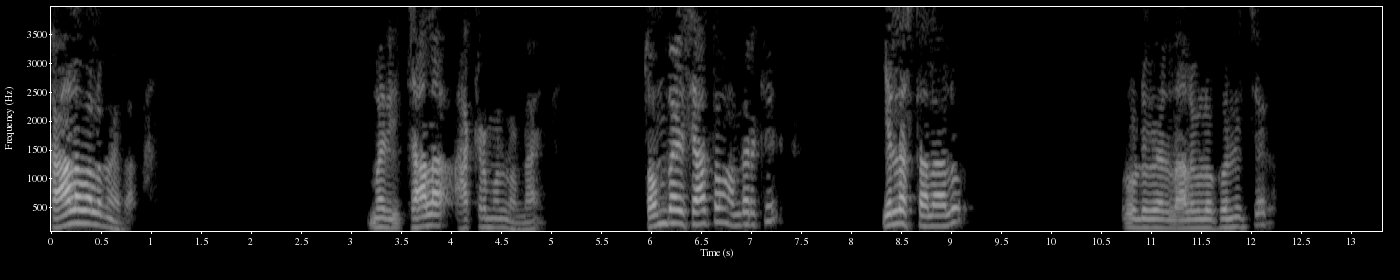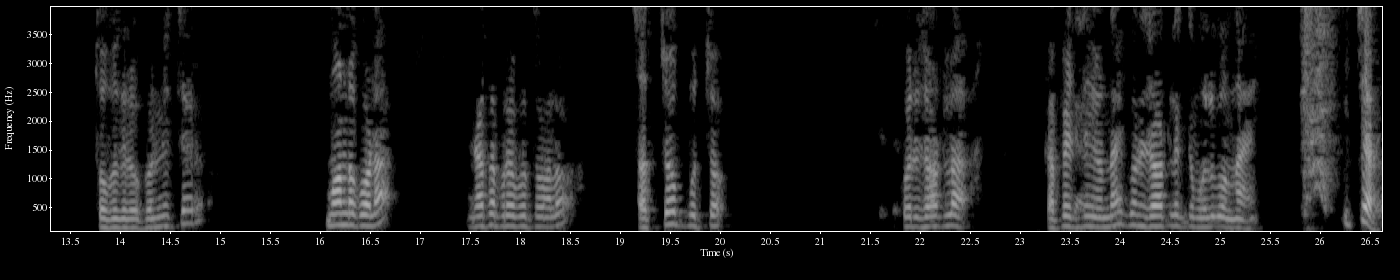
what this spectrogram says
కాలవల మీద మరి చాలా ఆక్రమణలు ఉన్నాయి. తొంభై శాతం అందరికీ ఇళ్ళ స్థలాలు రెండు వేల నాలుగులో కొనిచ్చారు తొమ్మిదిలో కొనిచ్చారు. మొన్న కూడా గత ప్రభుత్వంలో చచ్చో పుచ్చో కొన్ని చోట్ల కపెట్టినవి ఉన్నాయి కొన్ని చోట్ల ఇంకా ములుగు ఉన్నాయి ఇచ్చారు.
